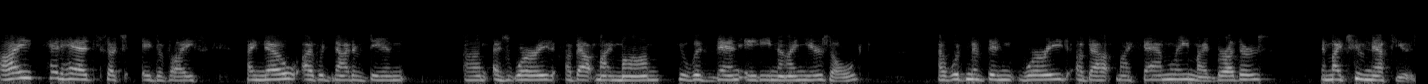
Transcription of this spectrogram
I had had such a device, I know I would not have been um, as worried about my mom, who was then 89 years old. I wouldn't have been worried about my family, my brothers, and my two nephews.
